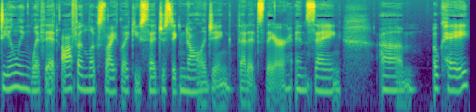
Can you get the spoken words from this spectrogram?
dealing with it often looks like, like you said, just acknowledging that it's there and saying, um, okay,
